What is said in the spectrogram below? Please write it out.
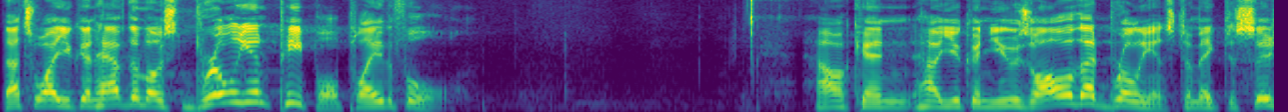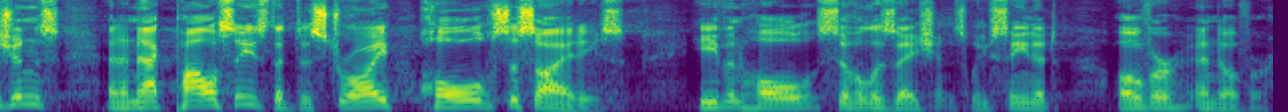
That's why you can have the most brilliant people play the fool how, can, how you can use all of that brilliance to make decisions and enact policies that destroy whole societies, even whole civilizations. We've seen it over and over.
